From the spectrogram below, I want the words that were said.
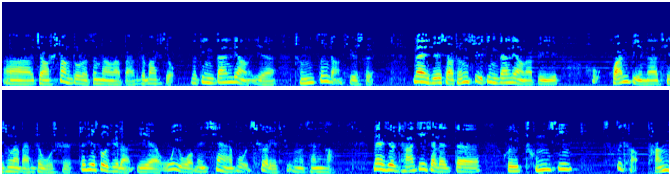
呃较上周的增长了百分之八十九，那订单量也呈增长趋势。奈雪小程序订单量呢比环比呢提升了百分之五十，这些数据呢也为我们下一步策略提供了参考。奈雪茶接下来的会重新思考堂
